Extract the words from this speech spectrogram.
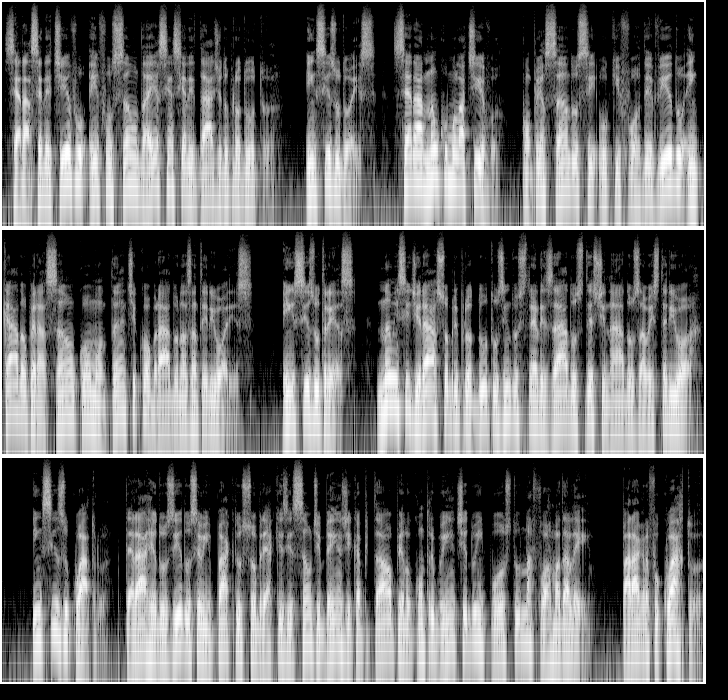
Será seletivo em função da essencialidade do produto. Inciso dois. Será não cumulativo compensando-se o que for devido em cada operação com o montante cobrado nas anteriores. Inciso três. Não incidirá sobre produtos industrializados destinados ao exterior inciso quatro. Terá reduzido seu impacto sobre a aquisição de bens de capital pelo contribuinte do imposto na forma da lei. Parágrafo quarto.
